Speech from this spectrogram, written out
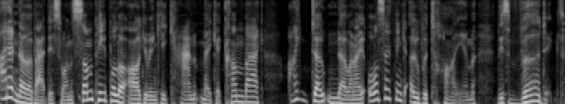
I don't know about this one. Some people are arguing he can make a comeback. I don't know. And I also think over time, this verdict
